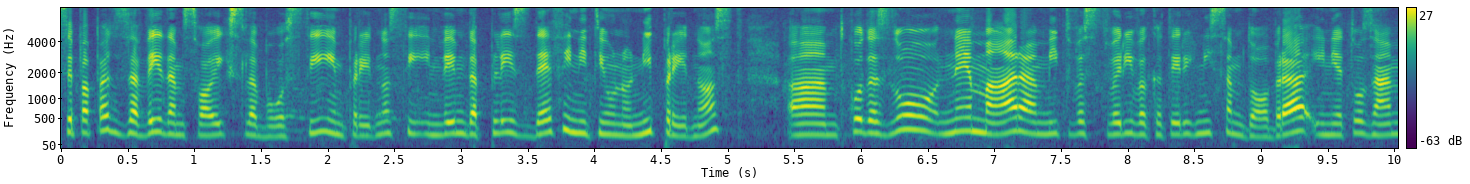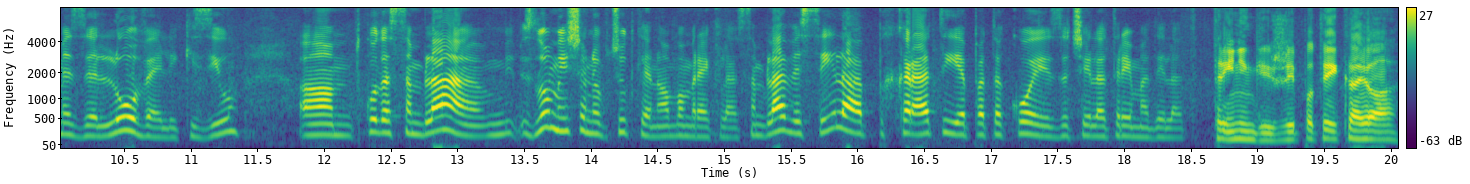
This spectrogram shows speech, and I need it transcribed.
se pa pač zavedam svojih slabosti in prednosti in vem, da ples definitivno ni prednost. Um, tako da zelo ne maram iti v stvari, v katerih nisem dobra in je to za me zelo velik izziv. Um, tako da sem bila zelo mešane občutke, no bom rekla. Sem bila vesela, hkrati je pa takoj začela trema delati. Treningi že potekajo,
